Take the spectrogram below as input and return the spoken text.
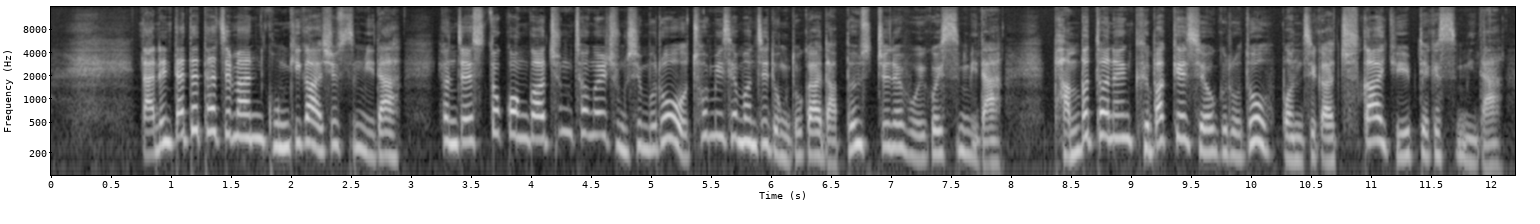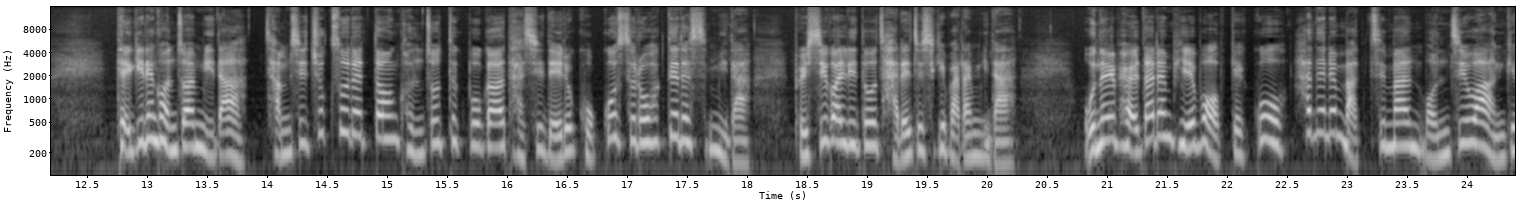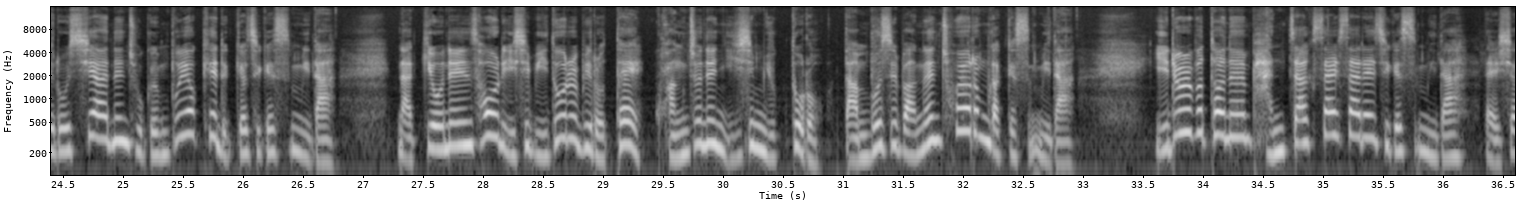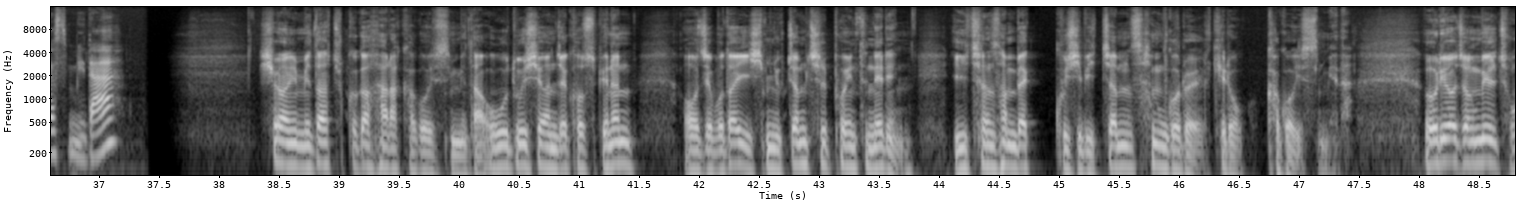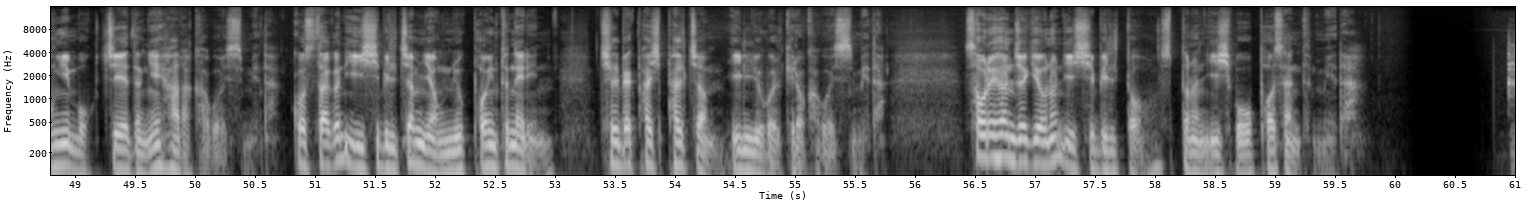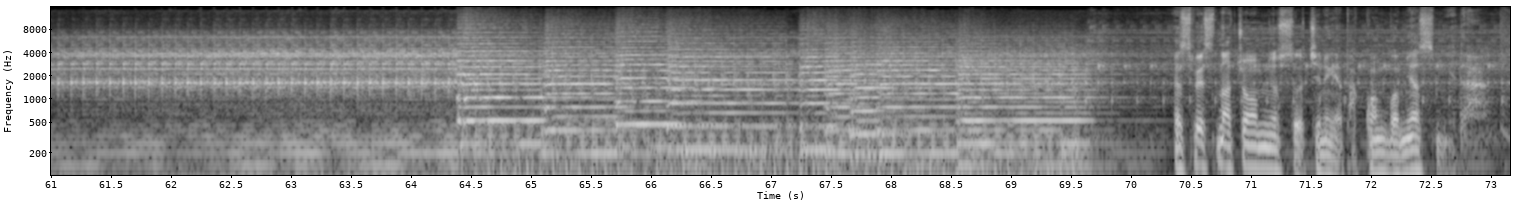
날은 따뜻하지만 공기가 아쉽습니다. 현재 수도권과 충청을 중심으로 초미세먼지 농도가 나쁜 수준을 보이고 있습니다. 밤부터는 그 밖의 지역으로도 먼지가 추가 유입되겠습니다. 대기는 건조합니다. 잠시 축소됐던 건조특보가 다시 내륙 곳곳으로 확대됐습니다. 불씨 관리도 잘해주시기 바랍니다. 오늘 별다른 비 예보 없겠고 하늘은 맑지만 먼지와 안개로 시야는 조금 뿌옇게 느껴지겠습니다. 낮 기온은 서울 22도를 비롯해 광주는 26도로 남부지방은 초여름 같겠습니다. 일요일부터는 반짝 쌀쌀해지겠습니다. 날씨였습니다. 시황입니다. 주가가 하락하고 있습니다. 오후 2시 현재 코스피는 어제보다 26.7포인트 내린 2392.39를 기록하고 있습니다. 의료 정밀 종이 목재 등이 하락하고 있습니다. 코스닥은 21.06포인트 내린 788.16을 기록하고 있습니다. 서울의 현재 기온은 21도, 습도는 25%입니다. SBS 낮종업 뉴스 진행의 박광범이었습니다.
